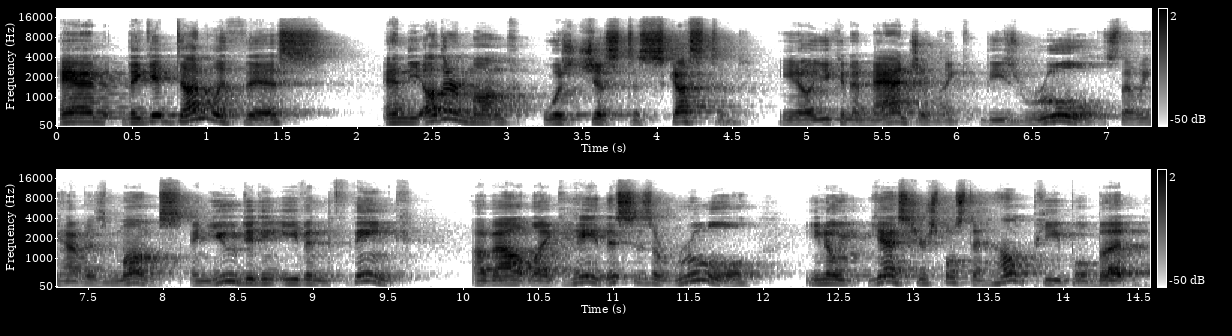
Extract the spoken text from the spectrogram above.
And they get done with this, and the other monk was just disgusted. You know, you can imagine like these rules that we have as monks, and you didn't even think about like, hey, this is a rule. You know, yes, you're supposed to help people, but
